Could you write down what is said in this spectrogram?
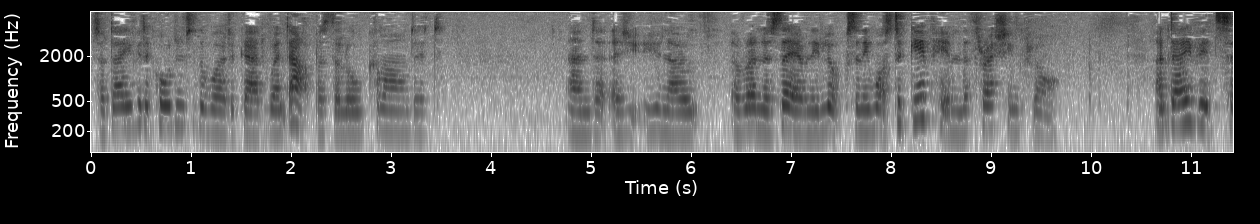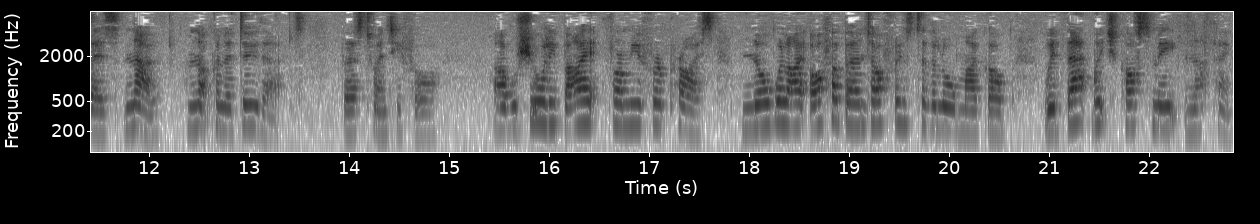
So David, according to the word of Gad, went up as the Lord commanded. And uh, as you, you know, Araunah's there and he looks and he wants to give him the threshing floor. And David says, No, I'm not going to do that. Verse 24 I will surely buy it from you for a price, nor will I offer burnt offerings to the Lord my God with that which cost me nothing.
